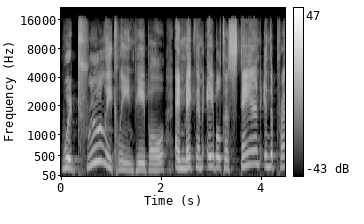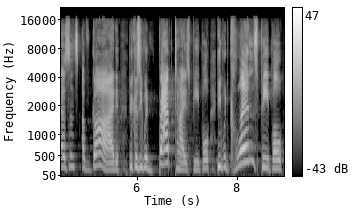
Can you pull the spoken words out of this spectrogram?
would truly clean people and make them able to stand in the presence of God because he would baptize people, he would cleanse people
